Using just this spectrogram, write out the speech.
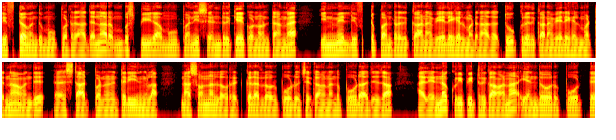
லிஃப்ட்டை வந்து மூவ் பண்ணுறது அதெல்லாம் ரொம்ப ஸ்பீடாக மூவ் பண்ணி சென்ட்ருக்கே கொண்டு வந்துட்டாங்க. இனிமேல் லிஃப்ட் பண்ணுறதுக்கான வேலைகள் மட்டும்தான். அதை தூக்குறதுக்கான வேலைகள் மட்டும்தான் வந்து ஸ்டார்ட் பண்ணணும். தெரியுதுங்களா? நான் சொன்னேன்ல ஒரு ரெட் கலரில் ஒரு போர்டு வச்சுருக்காங்கன்னு. அந்த போர்டு அதுதான். அதில் என்ன குறிப்பிட்டிருக்காங்கன்னா எந்த ஒரு போட்டு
